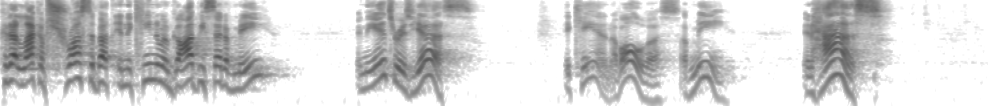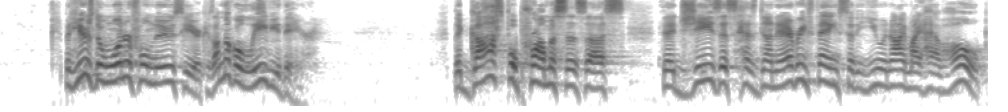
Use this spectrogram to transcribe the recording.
Could that lack of trust about in the kingdom of God be said of me? And the answer is yes. It can, of all of us, of me. It has. But here's the wonderful news here, because I'm not going to leave you there. The gospel promises us that Jesus has done everything so that you and I might have hope.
